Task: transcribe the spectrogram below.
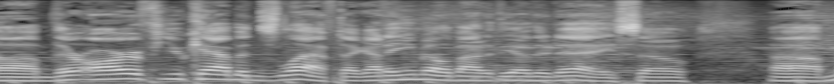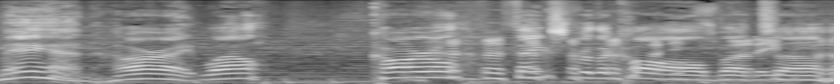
um, there are a few cabins left. I got an email about it the other day. So, uh, man, all right. Well, Carl, thanks for the call, Thanks, but uh,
